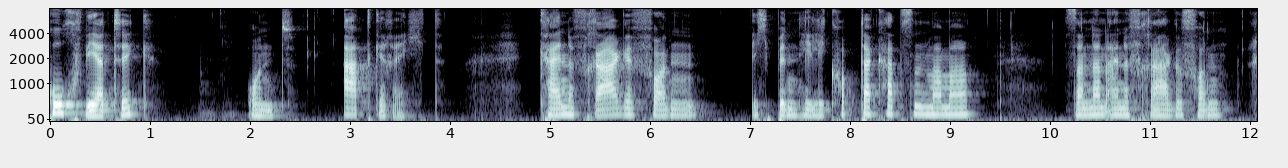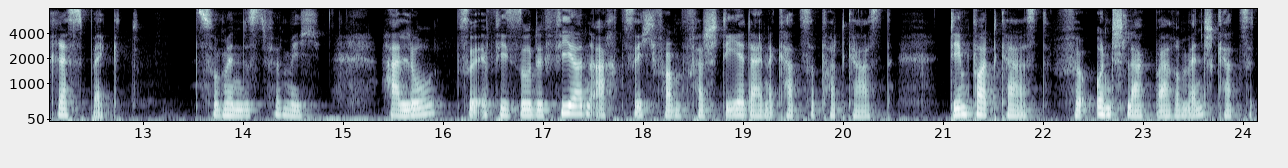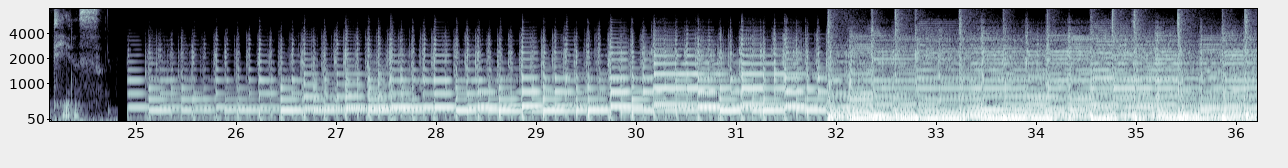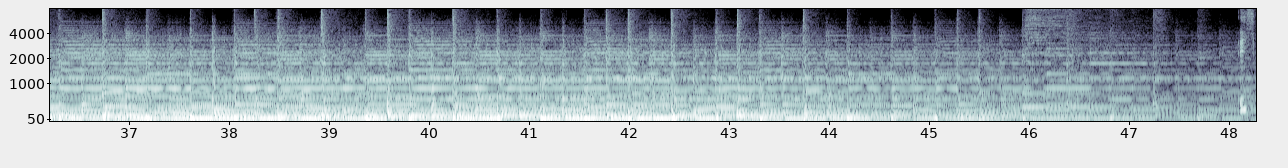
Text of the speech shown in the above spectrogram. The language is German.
hochwertig und artgerecht. Keine Frage von ich bin Helikopterkatzenmama, sondern eine Frage von Respekt, zumindest für mich. Hallo zu Episode 84 vom Verstehe deine Katze Podcast, dem Podcast für unschlagbare Mensch-Katze-Teams.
